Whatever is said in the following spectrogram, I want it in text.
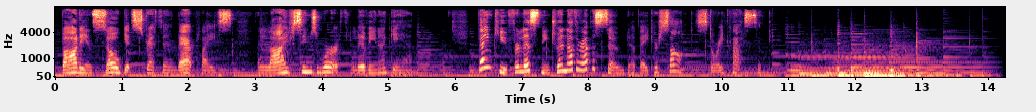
Body and soul get strengthened in that place, and life seems worth living again. Thank you for listening to another episode of Acresoft Story Classic.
